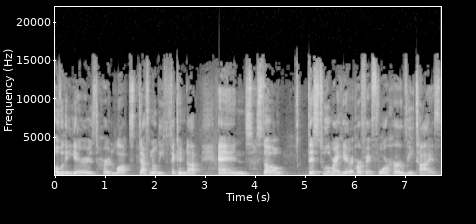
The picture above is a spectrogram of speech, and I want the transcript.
over the years her locks definitely thickened up and so this tool right here perfect for her reties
